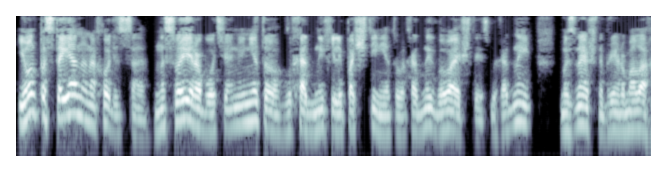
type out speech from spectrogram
И он постоянно находится на своей работе, у него нет выходных или почти нет выходных, бывает, что есть выходные. Мы знаем, что, например, Малах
